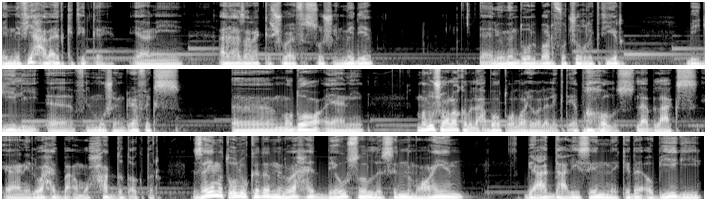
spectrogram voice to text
إن في حلقات كتير جاية. يعني أنا عايز أركز شوية في ال social media. اليومين دول برفض شغل كتير. بيجي لي في ال motion graphics الموضوع يعني ملوش علاقة بالإحباط والله ولا الاكتئاب خالص لا بالعكس يعني الواحد بقى محدد أكتر. زي ما تقولوا كده إن الواحد بيوصل لسن معين بيعدي عليه سن كده أو بيجي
